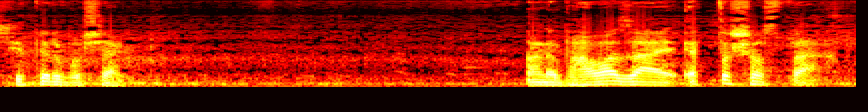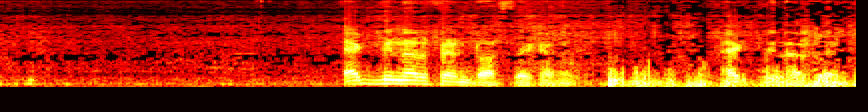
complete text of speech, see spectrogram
শীতের পোশাক। মানে ভাবা যায়, এত সস্তা। একদিনের প্যান্ট আছে এখানে। একদিনের প্যান্ট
